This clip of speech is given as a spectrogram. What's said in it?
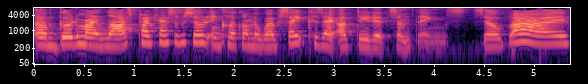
um, go to my last podcast episode and click on the website because I updated some things. So bye.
